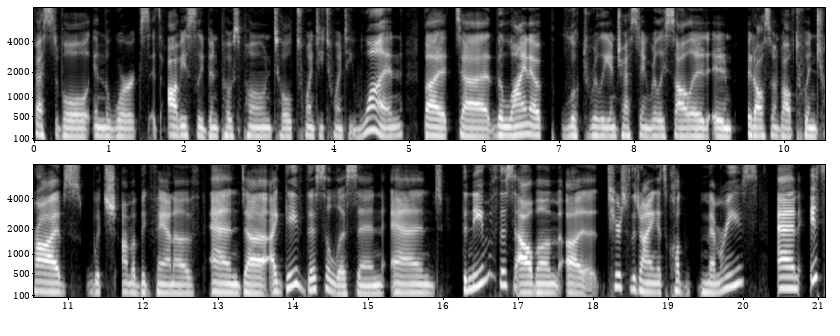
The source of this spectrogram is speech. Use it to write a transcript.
festival in the works. It's obviously been postponed till 2021, but uh, the lineup looked really interesting, really solid. It, it also involved Twin Tribes, which I'm a big fan of. And uh, I gave this a listen, and the name of this album, uh, Tears for the Dying, it's called Memories. And it's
